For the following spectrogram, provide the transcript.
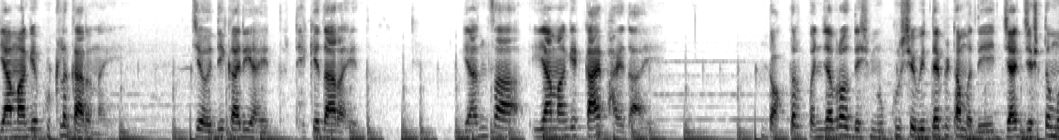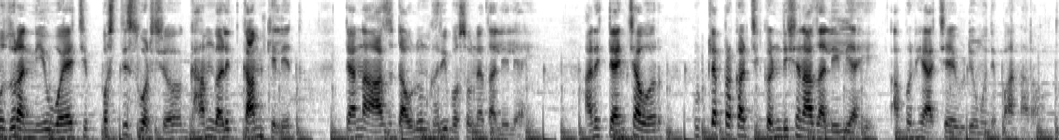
यामागे कुठलं कारण आहे? जे अधिकारी आहेत ठेकेदार आहेत यांचा यामागे काय फायदा आहे? डॉक्टर पंजाबराव देशमुख कृषी विद्यापीठामध्ये ज्या ज्येष्ठ मजुरांनी वयाची पस्तीस वर्ष घामगाळीत काम केलेत त्यांना आज डावलून घरी बसवण्यात आलेले आहे. आणि त्यांच्यावर कुठल्या प्रकारची कंडिशन आज आलेली आहे आपण हे आजच्या व्हिडिओमध्ये पाहणार आहोत.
